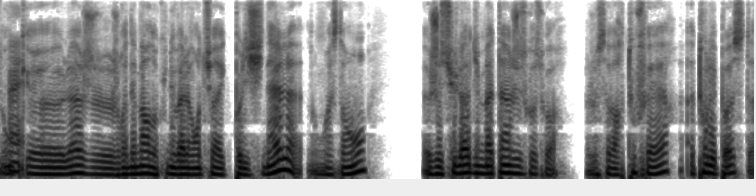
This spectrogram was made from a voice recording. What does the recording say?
Donc Ouais. euh, là, je, je redémarre donc une nouvelle aventure avec Polichinelle. Donc pour l'instant, je suis là du matin jusqu'au soir. Je veux savoir tout faire, à tous les postes,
